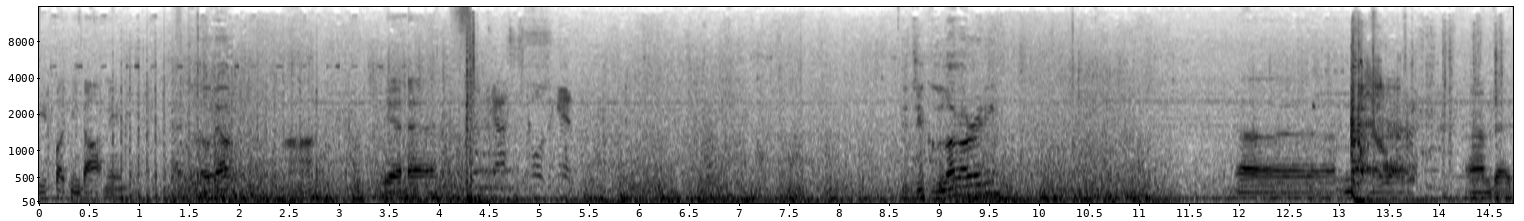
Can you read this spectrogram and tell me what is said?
you fucking got me. At the loadout? Uh-huh. Yeah. Gas is closing in. Did you gulag already? Uh, no, no, no. I'm dead.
